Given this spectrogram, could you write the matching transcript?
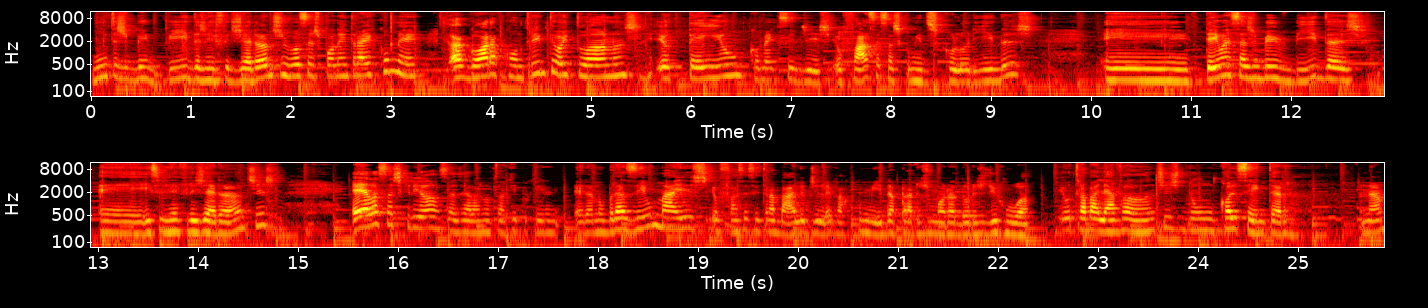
muitas bebidas, refrigerantes, vocês podem entrar e comer. Agora, com 38 anos, eu tenho, como é que se diz? Eu faço essas comidas coloridas, tenho essas bebidas, é, esses refrigerantes, elas, essas crianças, elas não estão aqui porque era no Brasil, mas eu faço esse trabalho de levar comida para os moradores de rua. Eu trabalhava antes num call center, né?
